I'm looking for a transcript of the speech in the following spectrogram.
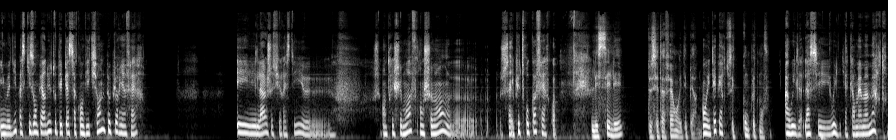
Il me dit parce qu'ils ont perdu toutes les pièces à conviction, on ne peut plus rien faire. Et là, je suis restée. Euh, je suis rentrée chez moi, franchement, euh, je savais plus trop quoi faire, quoi. Les scellés de cette affaire ont été perdus. Ont été perdus. C'est complètement fou. Ah oui, là, c'est oui, il y a quand même un meurtre.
